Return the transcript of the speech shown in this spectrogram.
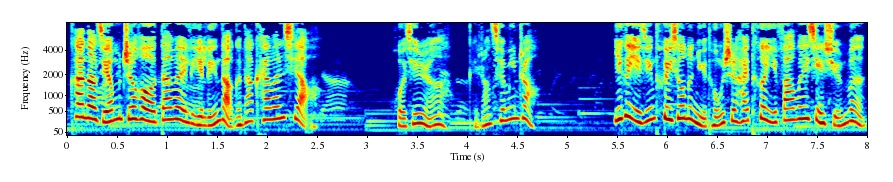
看到节目之后，单位里领导跟他开玩笑：“火星人啊，给张签名照。”一个已经退休的女同事还特意发微信询问：“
